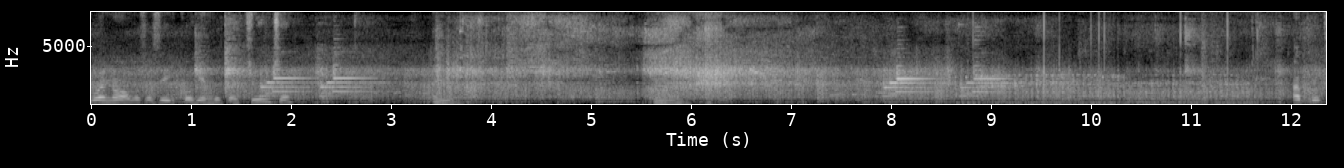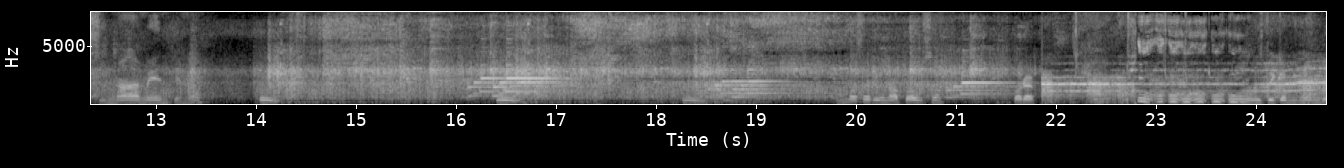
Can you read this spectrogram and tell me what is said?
Bueno, vamos a seguir cogiendo esta chuncha. Mm. Mm. Aproximadamente, ¿no? Uh. Uh. Vamos a hacer una pausa para... Uh, uh, uh, estoy caminando.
